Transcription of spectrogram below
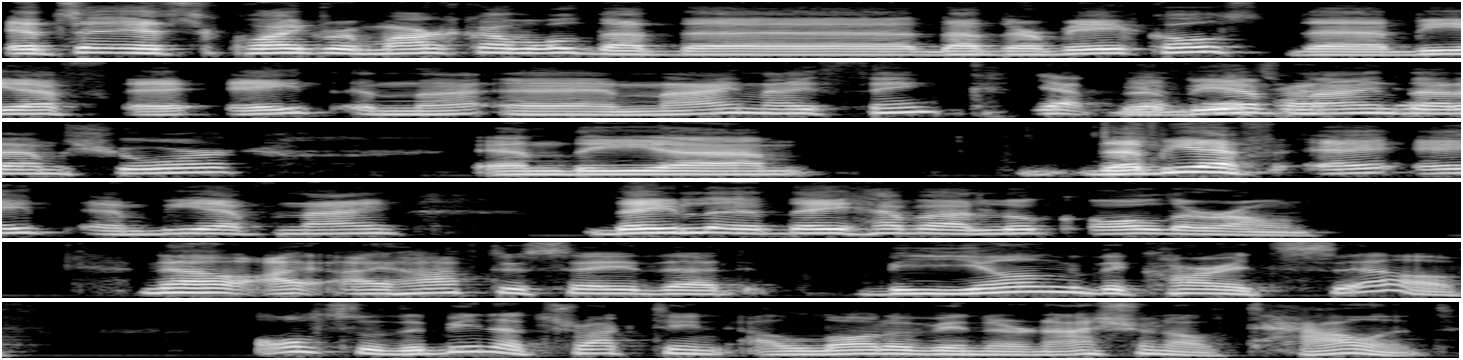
it's it's quite remarkable that the that their vehicles, the VF eight and, nine, I think, Yep. the VF right, nine yep. that I'm sure, and the um, the VF eight and VF nine, they they have a look all their own. Now, I, I have to say that beyond the car itself, also they've been attracting a lot of international talent.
